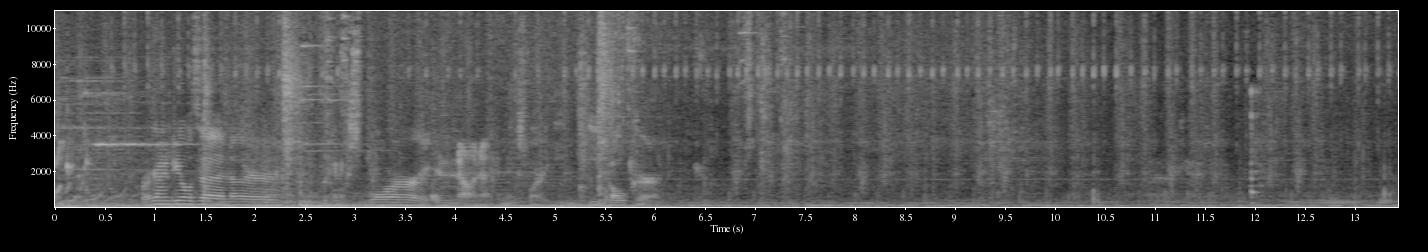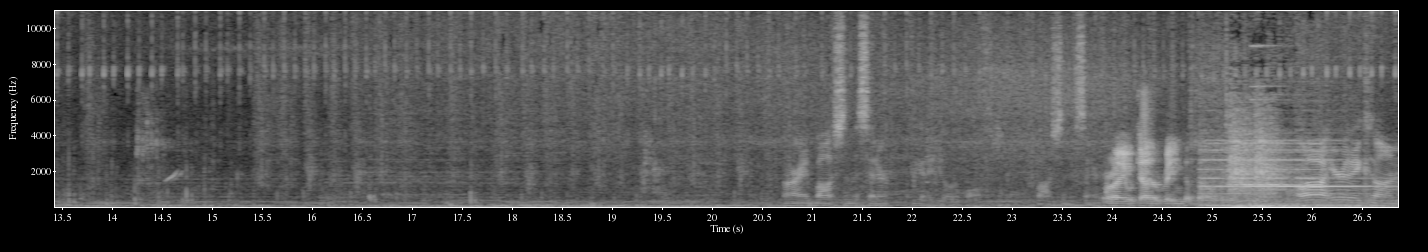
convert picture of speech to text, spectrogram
We're gonna deal with another freaking explorer. No, not an explorer. E- evoker. Alright, boss in the center. We gotta deal with boss. Boss in the center. Alright, we gotta ring the bell. Ah, here they come.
